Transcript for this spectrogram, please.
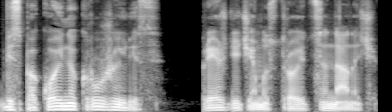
беспокойно кружились, прежде чем устроиться на ночь.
